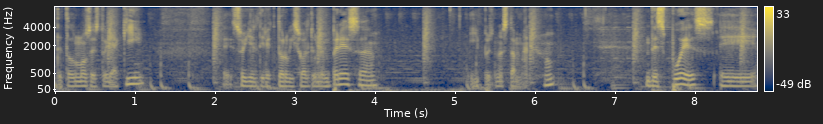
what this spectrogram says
De todos modos estoy aquí, eh, soy el director visual de una empresa y pues no está mal, ¿no? Después eh,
